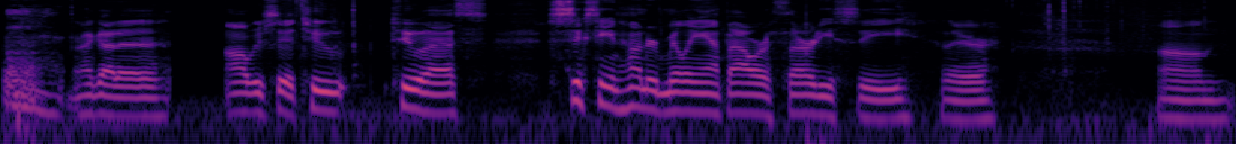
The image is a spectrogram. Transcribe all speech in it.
I got a, obviously a 2, 2S 1600 milliamp hour 30C there. Um,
